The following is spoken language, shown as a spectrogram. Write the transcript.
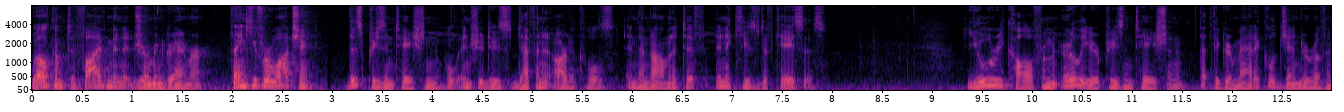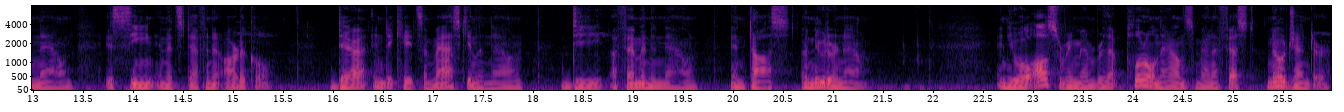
Welcome to 5 Minute German Grammar. Thank you for watching. This presentation will introduce definite articles in the nominative and accusative cases. You'll recall from an earlier presentation that the grammatical gender of a noun is seen in its definite article. Der indicates a masculine noun, die a feminine noun, and das a neuter noun. And you will also remember that plural nouns manifest no gender.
